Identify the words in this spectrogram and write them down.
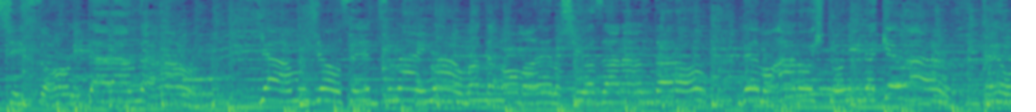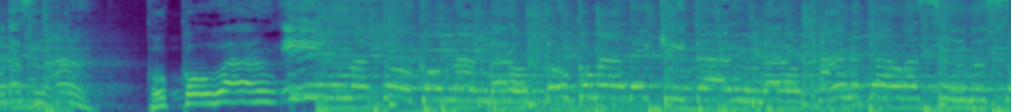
しそうに並んだいや無情切ないな。またお前の仕業なんだろう。でもあの人にだけは手を出すな。ここは今どこなんだろう？どこまで来たんだろう？あなたはすぐそ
